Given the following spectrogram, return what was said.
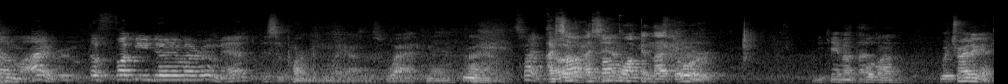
out of my room? What the fuck are you doing in my room, man? This apartment layout is whack, man. Hmm. I know. It's my I saw dojo, I saw him man. walk in that door. He came out that Hold door. on. Wait, try it again.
